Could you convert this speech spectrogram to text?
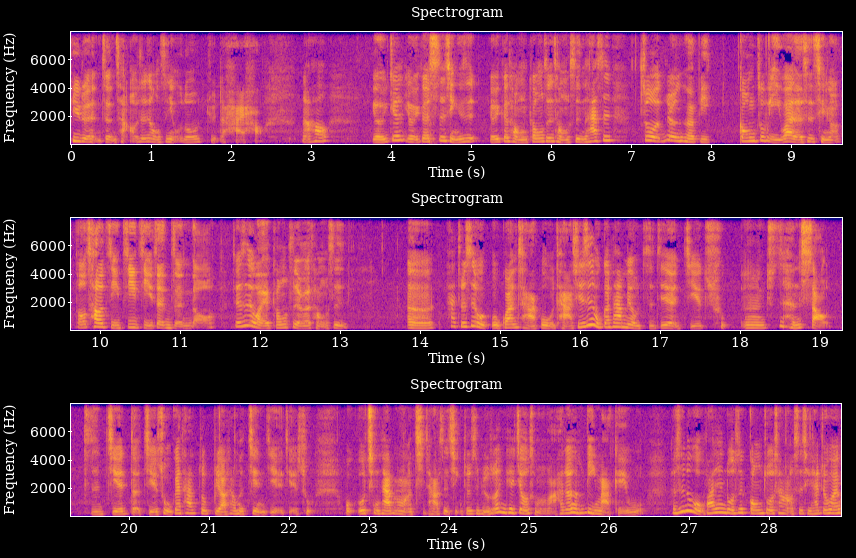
劈腿很正常，我这种事情我都觉得还好。然后有一个有一个事情是有一个同公司同事，他是做任何比工作以外的事情哦，都超级积极认真的哦。就是我的公司有个同事。呃，他就是我，我观察过他。其实我跟他没有直接的接触，嗯，就是很少直接的接触。我跟他都比较像是间接的接触。我我请他帮忙其他事情，就是比如说你可以借我什么嘛，他就立马给我。可是如果我发现如果是工作上的事情，他就会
